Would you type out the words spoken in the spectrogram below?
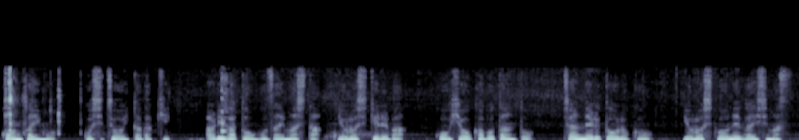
今回もご視聴いただき、ありがとうございました。よろしければ、高評価ボタンとチャンネル登録をよろしくお願いします。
